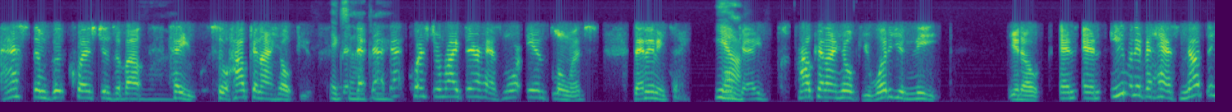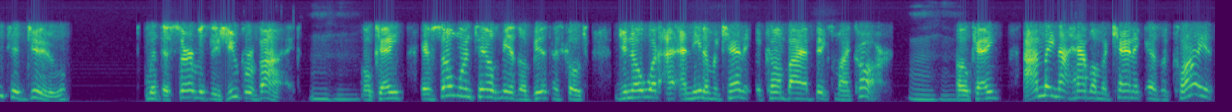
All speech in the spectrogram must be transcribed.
ask them good questions about, hey, so how can I help you? Exactly. That, that, that question right there has more influence than anything. Yeah. Okay. How can I help you? What do you need? You know, and and even if it has nothing to do with the services you provide. Mm-hmm. Okay. If someone tells me as a business coach, you know what, I, I need a mechanic to come by and fix my car. Mm-hmm. Okay. I may not have a mechanic as a client.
